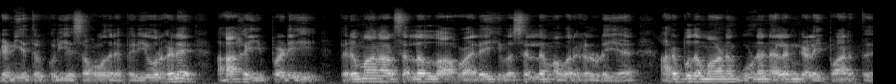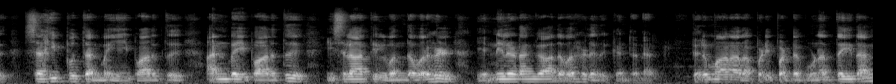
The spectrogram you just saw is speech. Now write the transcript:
கண்ணியத்திற்குரிய சகோதர பெரியோர்களே ஆக இப்படி பெருமானார் ஸல்லல்லாஹு அலேஹி வசல்லம் அவர்களுடைய அற்புதமான குணநலன்களை பார்த்து சகிப்புத்தன்மையை பார்த்து அன்பை பார்த்து இஸ்லாத்தில் வந்தவர்கள் எண்ணிலடங்காதவர்கள் இருக்கின்றனர். பெருமானார் அப்படிப்பட்ட குணத்தை தான்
